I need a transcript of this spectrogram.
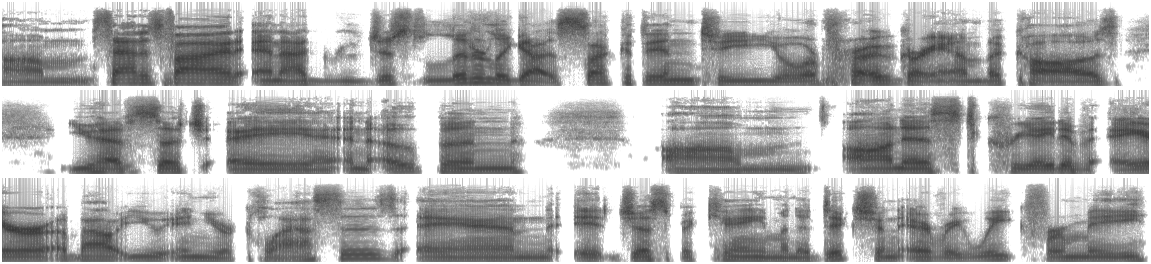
um, satisfied. And I just literally got sucked into your program because you have such a an open, um, honest, creative air about you in your classes, and it just became an addiction every week for me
